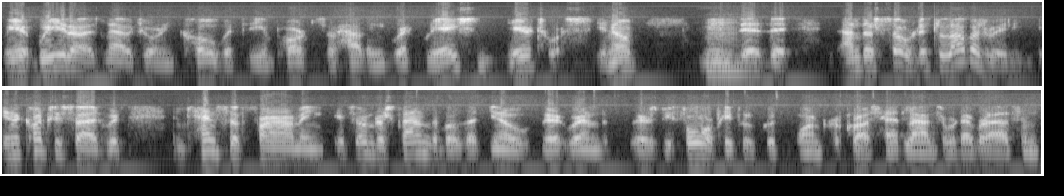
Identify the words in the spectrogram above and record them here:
We realise now during COVID the importance of having recreation near to us. You know, I mean, mm. the, the, and there's so little of it really in the countryside with intensive farming. It's understandable that you know, whereas before people could wander across headlands or whatever else, and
